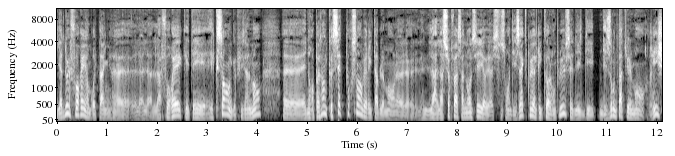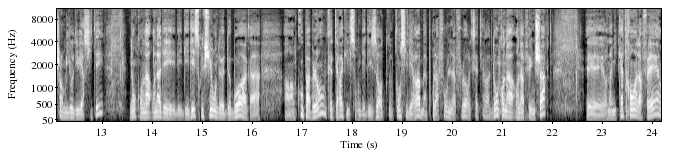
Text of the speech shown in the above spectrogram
il y a deux forêts en Bretagne. Euh, la, la- la forêt qui était exsangue finalement, euh, elle ne représente que 7% véritablement. Le- le- La, la surface annoncée, euh, ce sont des accrus agricoles en plus, des, des, des zones particulièrement riches en biodiversité. Donc on a, on a des, des, des destructions de, de bois à- en coupe à blanc, etc., qui sont des désordres considérables ben, pour la faune, la flore, etc. Donc on a, on a fait une charte. Et on a mis quatre ans à la faire.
